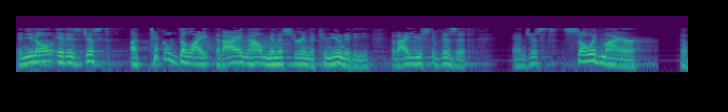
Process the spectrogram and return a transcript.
And you know, it is just a tickled delight that I now minister in the community that I used to visit and just so admire the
